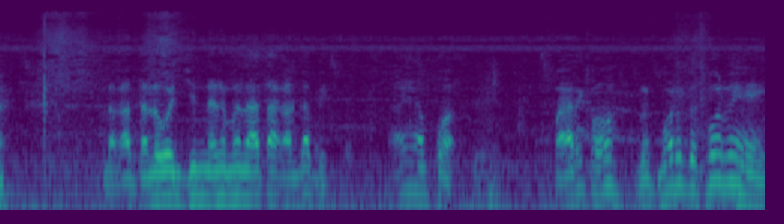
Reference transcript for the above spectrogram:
Nakadalawang gin na naman nata kagabi. Ayan po. Pare ko, good morning, good morning.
